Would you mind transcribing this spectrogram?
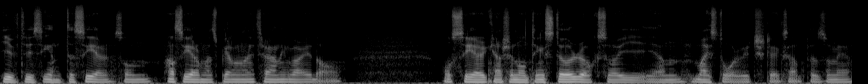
givetvis inte ser. Som han ser de här spelarna i träning varje dag. Och ser kanske någonting större också i en Majstorovic till exempel som är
